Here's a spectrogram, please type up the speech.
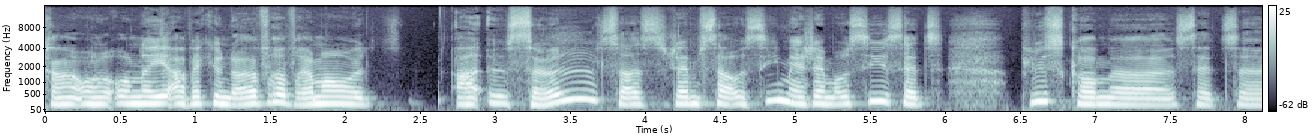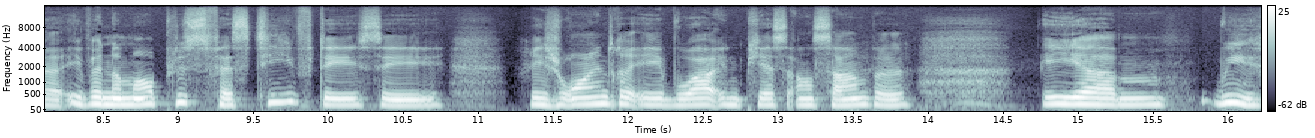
quand on, est avec une œuvre vraiment euh, seule. Ça, j'aime ça aussi, mais j'aime aussi cette plus comme euh, cet euh, événement plus festif de se rejoindre et voir une pièce ensemble. Et oui,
